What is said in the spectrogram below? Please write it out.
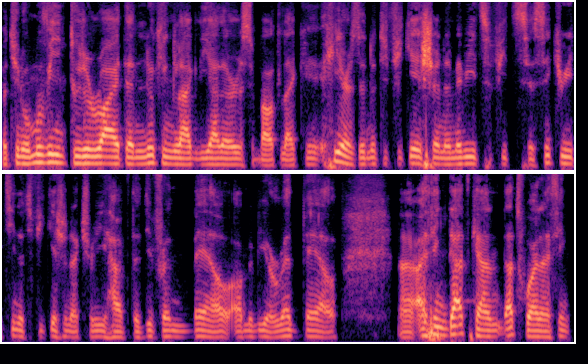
but you know moving to the right and looking like the others about like uh, here's the notification and maybe it's if it's a security notification actually have the different bell or maybe a red bell. Uh, i think that can that's one i think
